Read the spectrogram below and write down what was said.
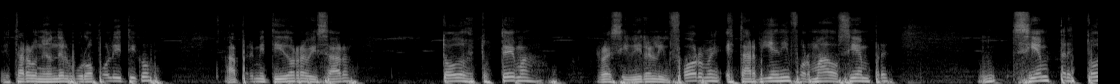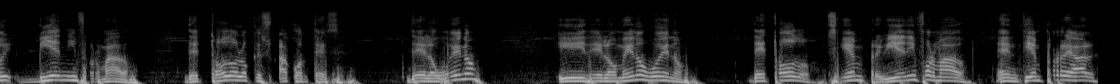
esta reunión del Buró Político ha permitido revisar todos estos temas, recibir el informe, estar bien informado siempre. Siempre estoy bien informado de todo lo que acontece, de lo bueno y de lo menos bueno, de todo, siempre bien informado, en tiempo real.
